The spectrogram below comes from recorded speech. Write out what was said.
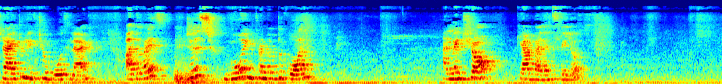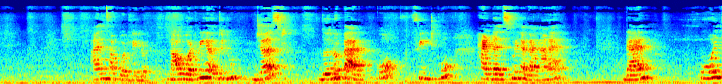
try to lift your both leg. Otherwise, just go in front of the wall and make sure कि आप बैलेंस ले लो and support later now what we have to do just दोनों पैर को फीट को हैंडल्स में लगाना है। Then hold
